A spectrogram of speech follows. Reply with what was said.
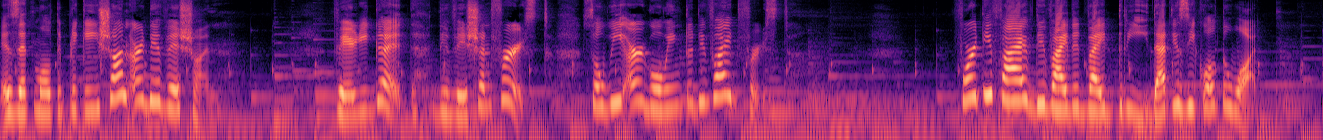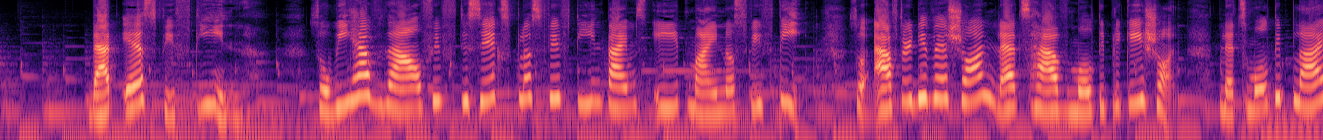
Is it multiplication or division? Very good. Division first. So we are going to divide first. 45 divided by 3, that is equal to what? That is 15. So we have now 56 plus 15 times 8 minus 50. So after division, let's have multiplication. Let's multiply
